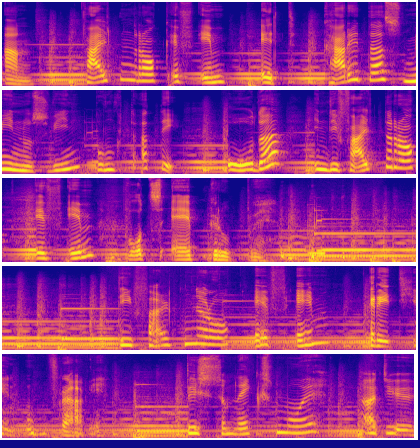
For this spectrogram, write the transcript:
an faltenrock.fm.caritas-wien.at oder in die Faltenrock FM WhatsApp-Gruppe. Die Faltenrock FM Gretchenumfrage. Bis zum nächsten Mal. Adieu.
